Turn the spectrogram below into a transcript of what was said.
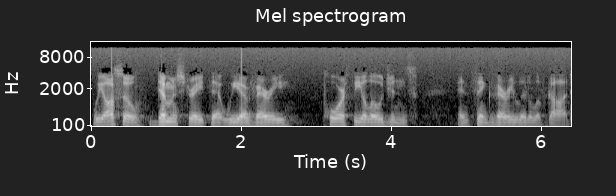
we also demonstrate that we are very poor theologians and think very little of God.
